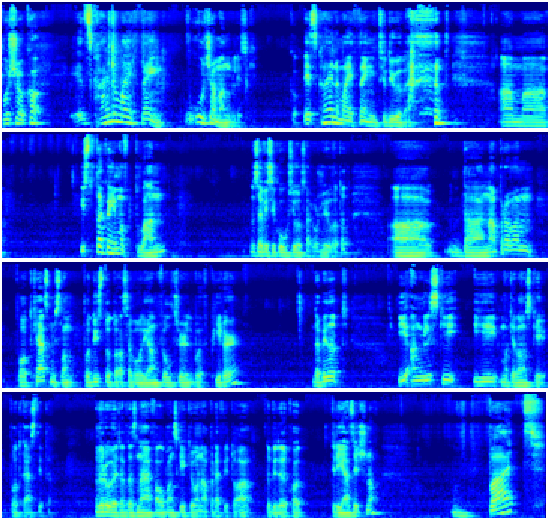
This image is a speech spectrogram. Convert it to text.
Пошто ко it's kind of my thing. Учам англиски. It's kind of my thing to do that. Ама Исто така имав план, зависи колку си го сакам животот, а, да направам подкаст, мислам, под исто тоа се води Unfiltered with Peter, да бидат и англиски и македонски подкастите. Верувате да знаев албански, ќе го направи тоа, да биде како тријазично. But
